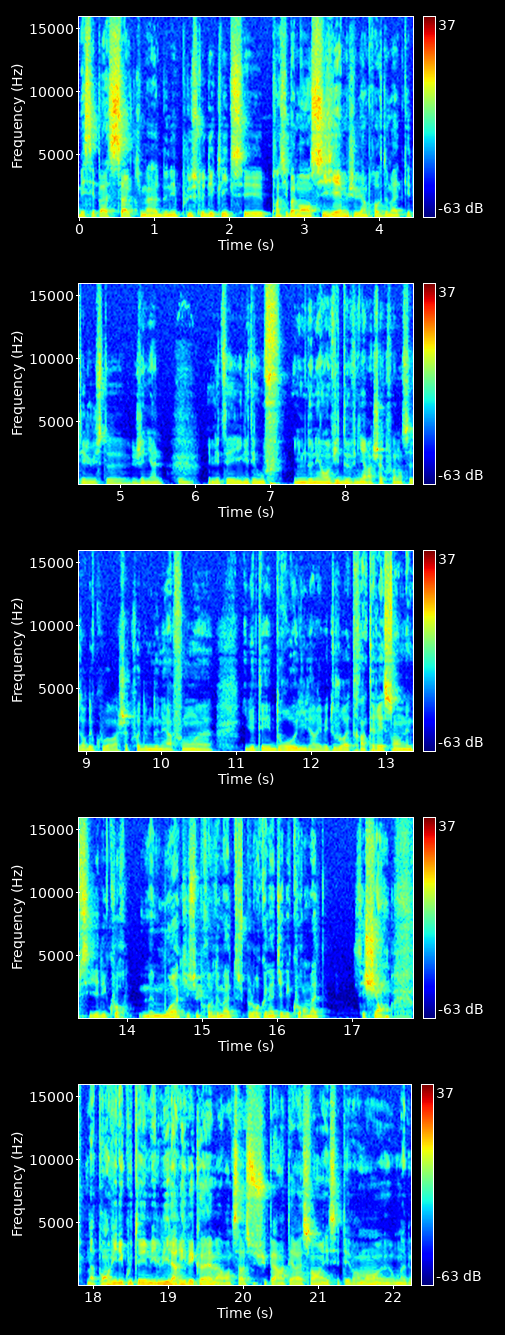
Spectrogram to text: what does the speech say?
Mais c'est pas ça qui m'a donné plus le déclic, c'est principalement en sixième, j'ai eu un prof de maths qui était juste euh, génial. Mm. Il, était, il était ouf. Il me donnait envie de venir à chaque fois dans ses heures de cours, à chaque fois de me donner à fond. euh, il était drôle, il arrivait toujours à être intéressant, même s'il y a des cours, même moi qui suis prof de maths, je peux le reconnaître, il y a des cours en maths c'est chiant, on n'a pas envie d'écouter, mais lui, il arrivait quand même à rendre ça super intéressant et c'était vraiment, euh, on avait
